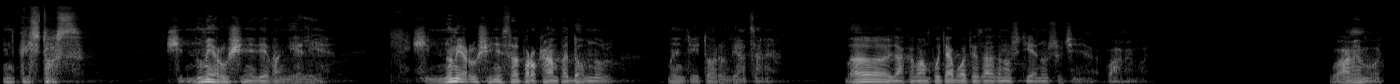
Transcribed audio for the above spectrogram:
în Hristos. Și nu mi-e rușine de Evanghelie. Și nu mi-e rușine să-L proclam pe Domnul Mântuitor în viața mea. Bă, dacă m-am putea boteza, nu știe, nu știu cine. Oameni buni. Oameni buni.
